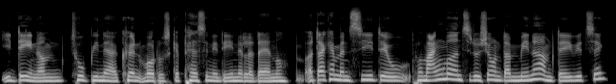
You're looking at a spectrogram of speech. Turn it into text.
ideen om to binære køn, hvor du skal passe ind i det ene eller det andet. Og der kan man sige, det er jo på mange måder en situation, der minder om Davids, ikke?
